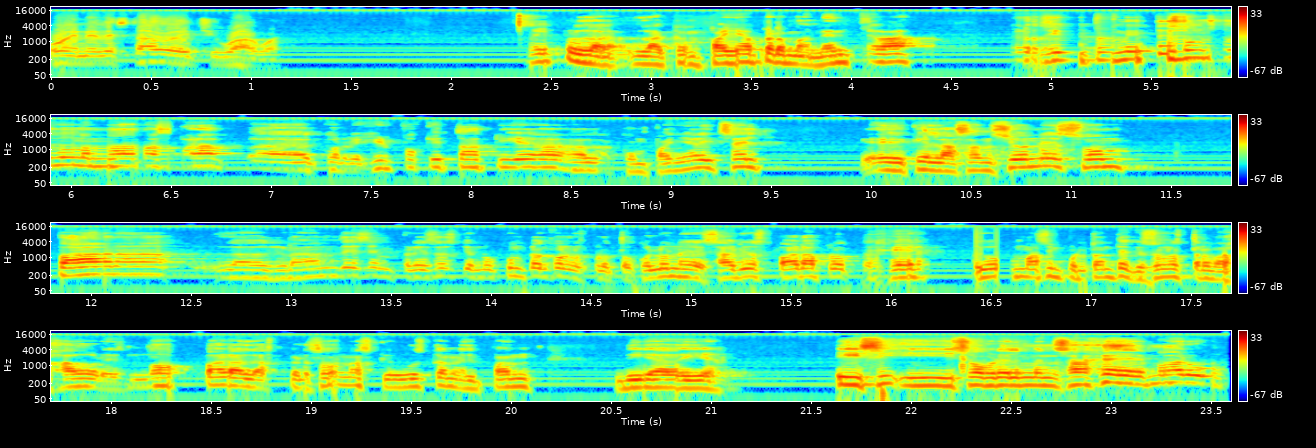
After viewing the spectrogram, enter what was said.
o en el estado de Chihuahua? Pues la, campaña permanente va. Pero si me permites un segundo nada más para corregir un poquito aquí a, la compañera Itzel, eh, que las sanciones son para las grandes empresas que no cumplan con los protocolos necesarios para proteger lo más importante que son los trabajadores, no para las personas que buscan el pan día a día. Y, si, y sobre el mensaje de Maru,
